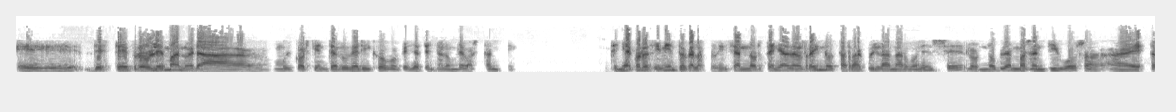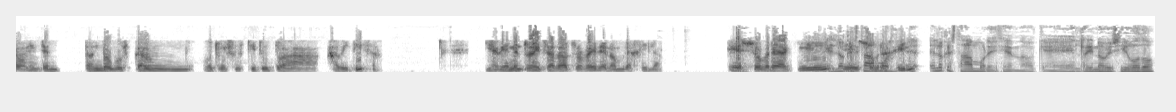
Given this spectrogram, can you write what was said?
Eh, de este problema no era muy consciente Ruderico porque ya tenía nombre bastante. Tenía conocimiento que las provincias norteñas del reino, Tarraco y la Narbonense, los nobles más antiguos, a- a- estaban intentando buscar un, otro sustituto a, a Vitiza. Y habían entronizado a otro rey de nombre Gila. Eh, sobre aquí, Es lo, que eh, sobre estábamos, Gil, es lo que estábamos diciendo, que el reino visigodo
